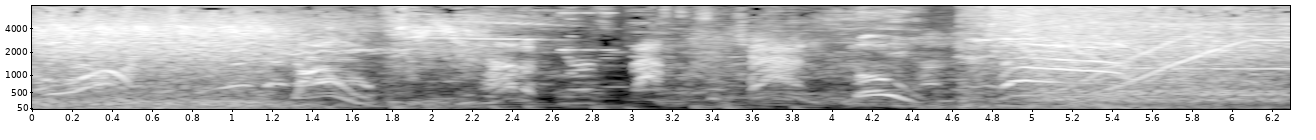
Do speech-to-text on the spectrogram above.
Go on! Go! Get out of here as fast as you can! Move! Well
